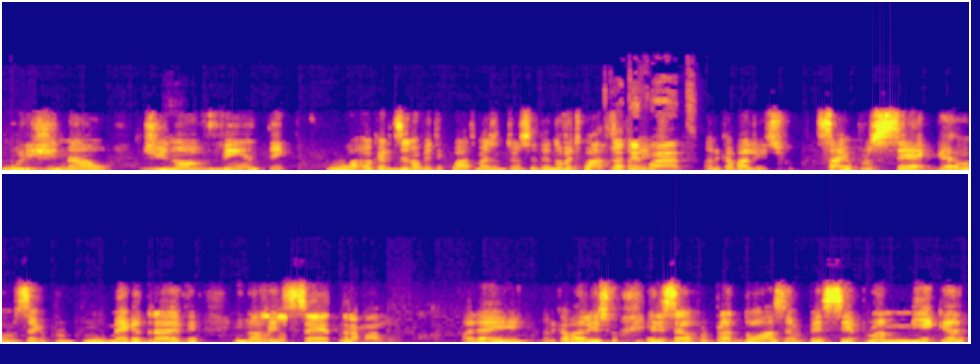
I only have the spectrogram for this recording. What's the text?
o original de 94. Eu quero dizer 94, mas não tenho CD. 94, exatamente. 94. Ano cabalístico. Saiu pro Sega, Sega pro, pro Mega Drive em Do 95. Tetra, maluco. Olha aí, ano cabalístico. Ele saiu pro, pra DOS, né, pro PC, pro Amiga,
